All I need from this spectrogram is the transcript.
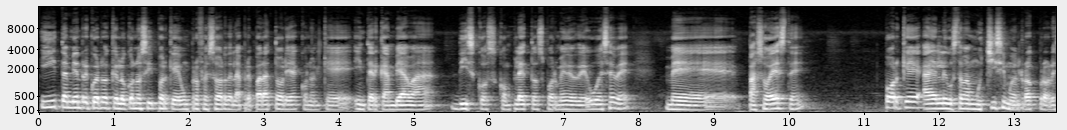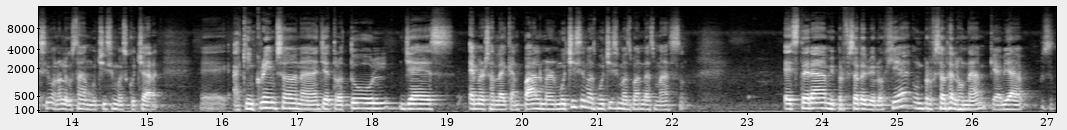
Y también recuerdo que lo conocí porque un profesor de la preparatoria con el que intercambiaba discos completos por medio de USB me pasó este porque a él le gustaba muchísimo el rock progresivo, ¿no? Le gustaba muchísimo escuchar eh, a King Crimson, a Jethro Tull, Jess, Emerson Lake and Palmer, muchísimas, muchísimas bandas más. Este era mi profesor de biología, un profesor de la UNAM que había, pues,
